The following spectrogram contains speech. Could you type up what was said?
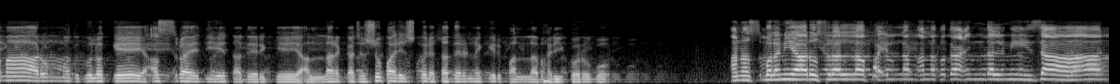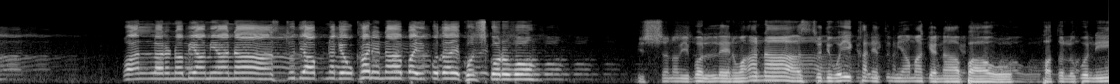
আমার উম্মত গুলোকে আশ্রয় দিয়ে তাদেরকে আল্লাহর কাছে সুপারিশ করে তাদের নেকির পাল্লা ভারী করব। আনাস বলেন, ইয়া রাসূলুল্লাহ, ফাইল্লাম আল্লাকা ইনদাল মিজান। ও আল্লাহর নবী, আমি আনাস, যদি আপনাকে ওখানে না পাই, কোথায় খোঁজ করব? বিশ্বনবী বললেন, ও আনাস, যদি ওইখানে তুমি আমাকে না পাও, ফতলবনি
